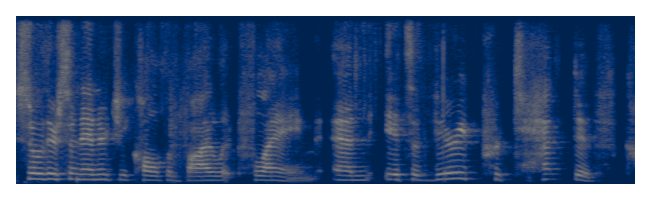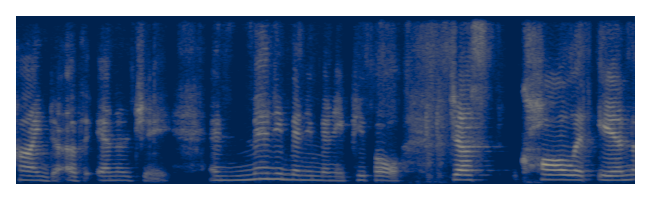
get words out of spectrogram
so there's an energy called the violet flame, and it's a very protective kind of energy. And many, many, many people just call it in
